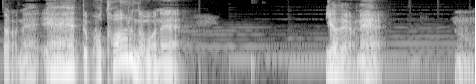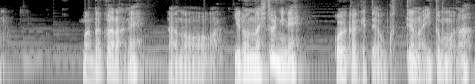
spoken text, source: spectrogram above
だからね、ええー、って断るのもね、嫌だよね。うん。まあ、だからね、あの、いろんな人にね、声かけておくっていうのはいいと思うな。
